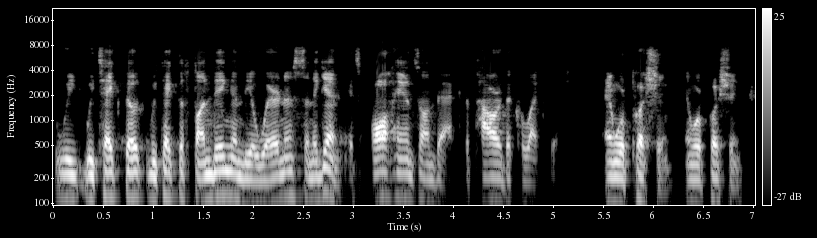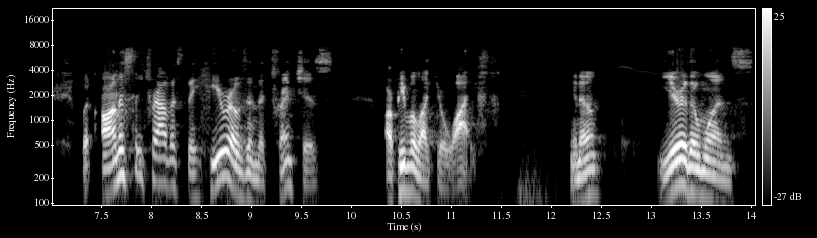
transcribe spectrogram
we we take the we take the funding and the awareness, and again, it's all hands on deck. The power of the collective and we're pushing and we're pushing. But honestly, Travis, the heroes in the trenches are people like your wife. You know, you're the ones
